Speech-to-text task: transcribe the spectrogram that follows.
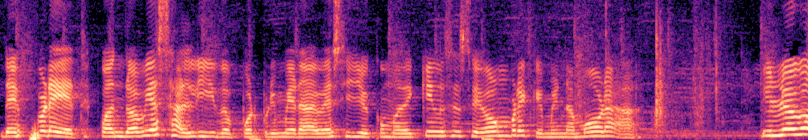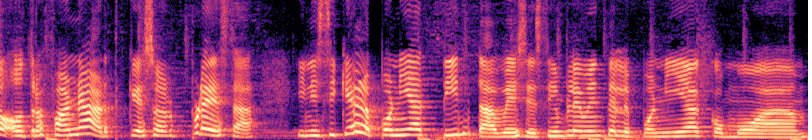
de Fred, cuando había salido por primera vez. Y yo como de quién es ese hombre que me enamora. Y luego otro fanart, qué sorpresa. Y ni siquiera le ponía tinta a veces, simplemente le ponía como a...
